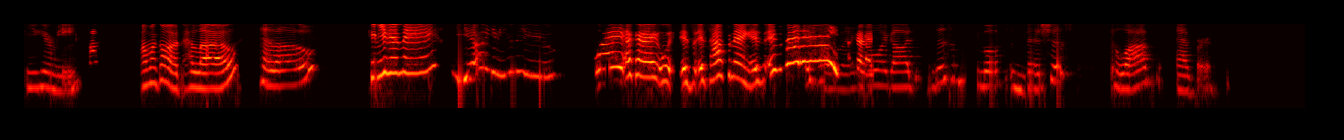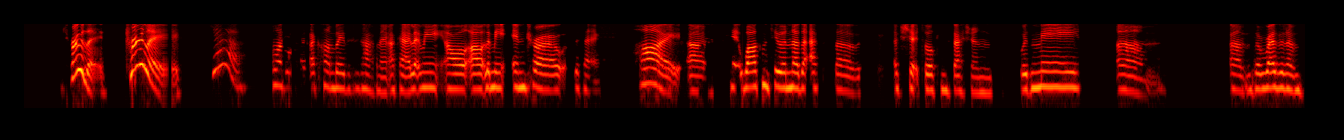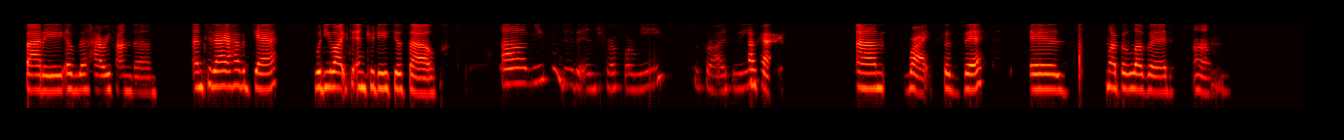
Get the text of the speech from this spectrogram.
Can you hear me? Oh my God. Hello? Hello? Can you hear me? Yeah, I can hear you. Wait, okay. It's it's happening. It's it's It's ready. happening. Okay. Oh my god. This is the most ambitious collab ever. Truly. Truly. Yeah. Oh my God. I can't believe this is happening. Okay, let me I'll, I'll let me intro the thing. Hi. Um welcome to another episode of Shit Talking Sessions with me, um um the resident baddie of the Harry fandom. And today I have a guest. Would you like to introduce yourself? Um, you can do the intro for me. Surprise me. Okay. Um, right. So this is my beloved, um,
